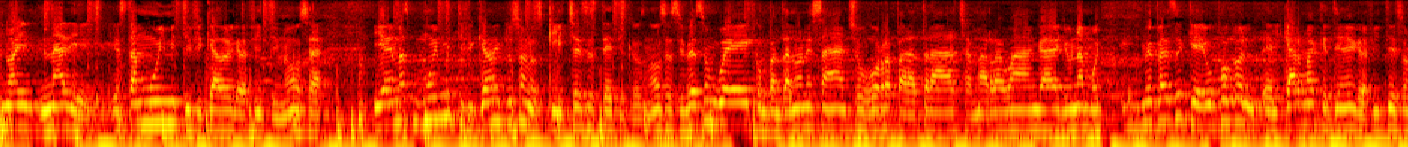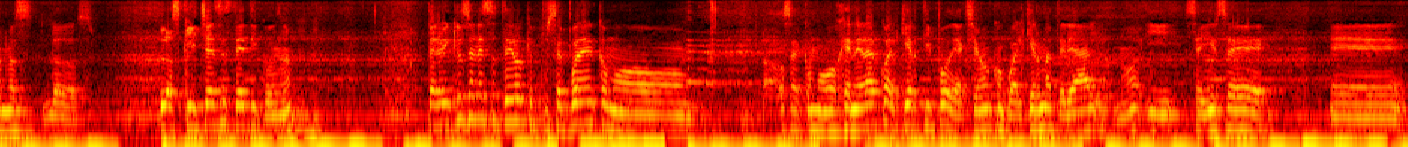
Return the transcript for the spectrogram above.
no hay nadie. Está muy mitificado el graffiti, ¿no? O sea, y además muy mitificado incluso en los clichés estéticos, ¿no? O sea, si ves un güey con pantalones anchos, gorra para atrás, chamarra guanga y una mo- Me parece que un poco el, el karma que tiene el graffiti son los, los, los clichés estéticos, ¿no? Pero incluso en esto te digo que pues, se pueden como... O sea, como generar cualquier tipo de acción con cualquier material, ¿no? Y seguirse... eh,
